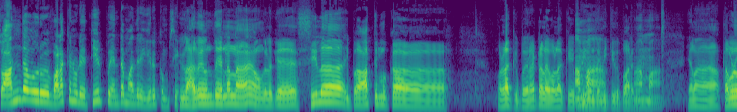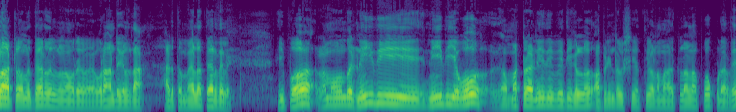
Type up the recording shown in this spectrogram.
ஸோ அந்த ஒரு வழக்கினுடைய தீர்ப்பு எந்த மாதிரி இருக்கும்? இல்லை அது வந்து என்னென்னா உங்களுக்கு சில இப்போ அதிமுக வழக்கு இப்போ ரெட்டலை வழக்கு. வந்து நிற்கிது பாருங்க. ஆமா. ஏன்னா தமிழ்நாட்டில் வந்து தேர்தல் ஒரு ஒரு ஆண்டுகள் தான். அடுத்த மேலே தேர்தல். இப்போது நம்ம வந்து நீதி நீதியவோ மற்ற நீதிபதிகளோ அப்படின்ற விஷயத்தையோ நம்ம அதுக்குள்ளெல்லாம் போகக்கூடாது.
